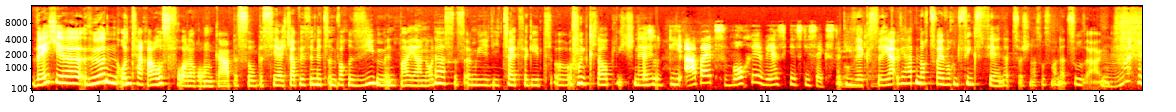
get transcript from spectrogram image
Welche Hürden und Herausforderungen gab es so bisher? Ich glaube, wir sind jetzt in Woche sieben in Bayern, oder? Es ist irgendwie, die Zeit vergeht uh, unglaublich schnell. Also die Arbeitswoche wäre jetzt die sechste. Die sechste, ja. Wir hatten noch zwei Wochen Pfingstferien dazwischen, das muss man dazu sagen. Mhm.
